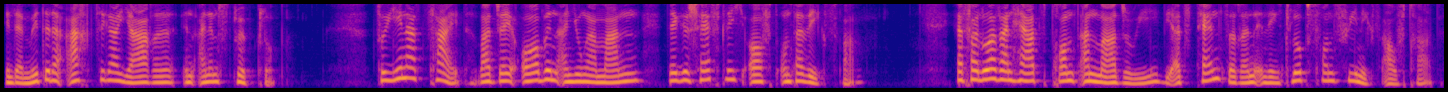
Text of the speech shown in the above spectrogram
in der Mitte der 80er Jahre in einem Stripclub. Zu jener Zeit war Jay Orban ein junger Mann, der geschäftlich oft unterwegs war. Er verlor sein Herz prompt an Marjorie, die als Tänzerin in den Clubs von Phoenix auftrat.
